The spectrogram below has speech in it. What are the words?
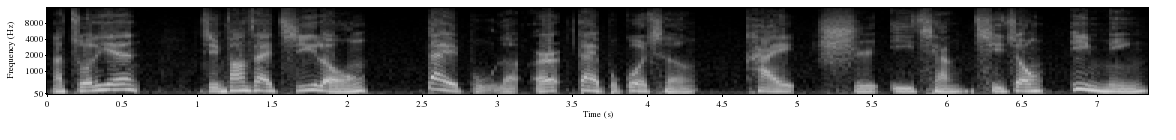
那昨天警方在基隆逮捕了，而逮捕过程开十一枪，其中一名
